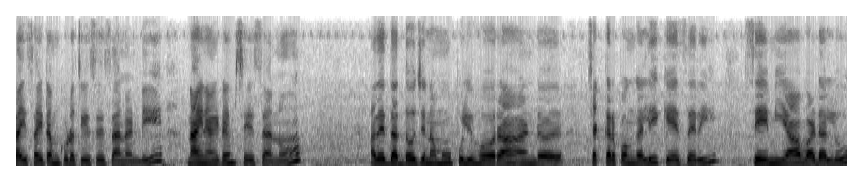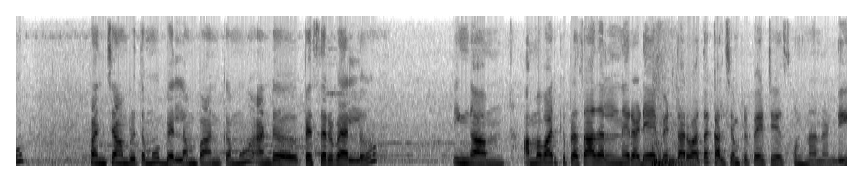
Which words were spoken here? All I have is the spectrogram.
రైస్ ఐటెం కూడా చేసేసానండి. నైన్ ఐటమ్స్ చేశాను. అదే దద్దోజనము పులిహోర అండ్ చక్కెర పొంగలి కేసరి సేమియా వడలు పంచామృతము బెల్లం పానకము అండ్ పెసరబ్యాళ్ళు ఇంకా అమ్మవారికి ప్రసాదాలన్నీ రెడీ అయిపోయిన తర్వాత కలశం ప్రిపేర్ చేసుకుంటున్నానండి.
